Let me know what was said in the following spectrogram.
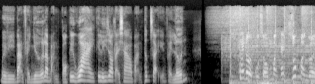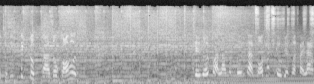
bởi vì bạn phải nhớ là bạn có cái why cái lý do tại sao bạn thức dậy phải lớn thay đổi cuộc sống bằng cách giúp mọi người trở nên tích cực và giàu có hơn thế giới quả là rộng lớn và có rất nhiều việc là phải làm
